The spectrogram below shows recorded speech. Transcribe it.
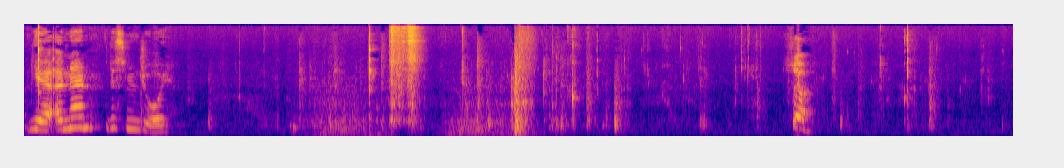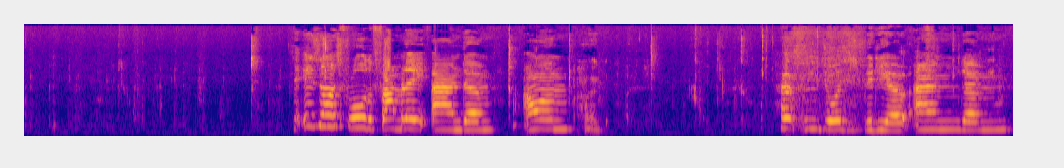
yeah, and then just enjoy. So, it is nice for all the family, and um, um, Hi. hope you enjoyed this video, and um,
